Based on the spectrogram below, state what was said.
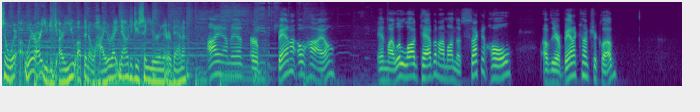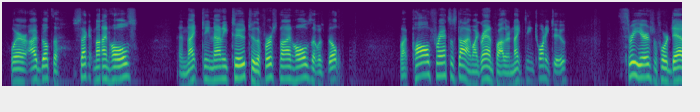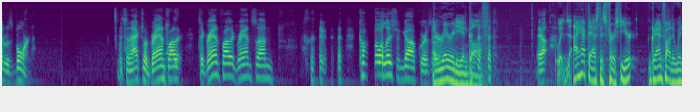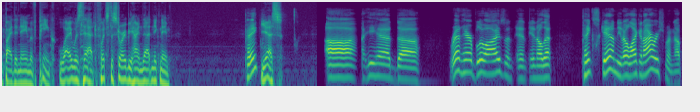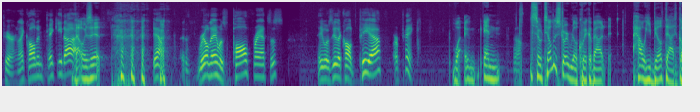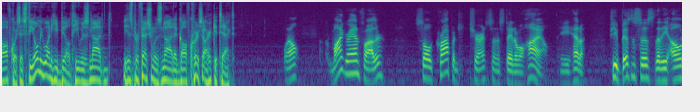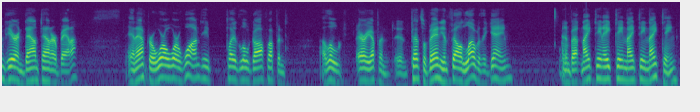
So where where are you? Did, are you up in Ohio right now? Did you say you're in Urbana? I am in Urbana, Ohio, in my little log cabin. I'm on the second hole of the Urbana Country Club, where I built the second nine holes in 1992 to the first nine holes that was built by Paul Francis Dye, my grandfather, in 1922, three years before Dad was born. It's an actual grandfather. It's a grandfather grandson coalition golf course. A rarity in golf. Yeah. I have to ask this first. Your grandfather went by the name of Pink. Why was that? What's the story behind that nickname? Pink? Yes. Uh, he had uh, red hair, blue eyes, and, and you know that pink skin. You know, like an Irishman up here, and they called him Pinky Dye. That was it. yeah. His real name was Paul Francis. He was either called PF or Pink. What? And Yeah. so tell the story real quick about how he built that golf course. It's the only one he built. He was not. His profession was not a golf course architect. Well, my grandfather sold crop insurance in the state of Ohio. He had a few businesses that he owned here in downtown Urbana. And after World War One, he played a little golf up in a little area up in, in Pennsylvania and fell in love with the game. In about 1918, 1919,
